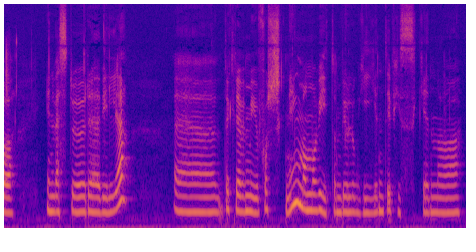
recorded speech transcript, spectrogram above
og investorvilje. Eh, det krever mye forskning. Man må vite om biologien til fisken og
